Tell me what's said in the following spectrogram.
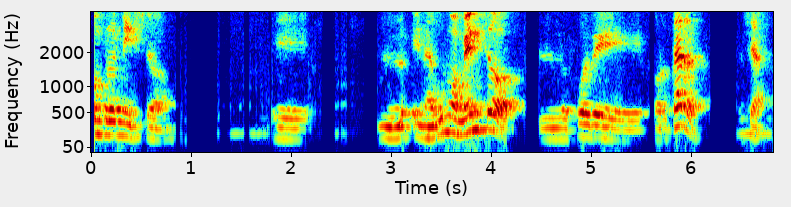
compromiso eh, en algún momento lo puede cortar. O sea,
